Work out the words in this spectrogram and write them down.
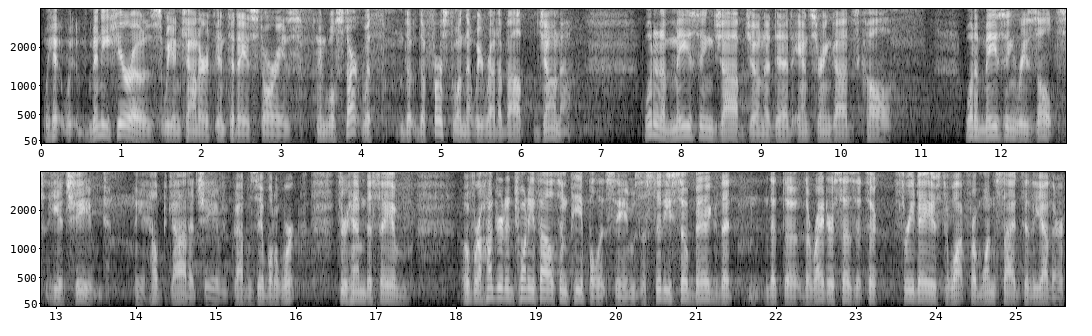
We hit, many heroes we encounter in today's stories, and we'll start with the, the first one that we read about Jonah. What an amazing job Jonah did answering God's call. What amazing results he achieved. He helped God achieve. God was able to work through him to save over 120,000 people, it seems, a city so big that, that the, the writer says it took three days to walk from one side to the other.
